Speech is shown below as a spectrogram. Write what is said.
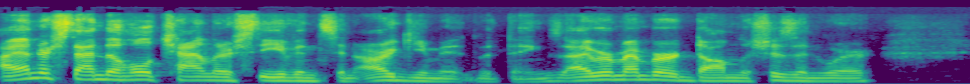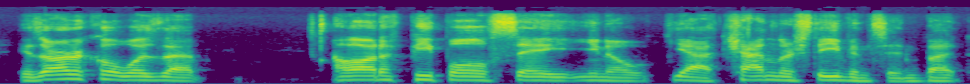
I understand the whole Chandler Stephenson argument with things. I remember Dom Luszczyszyn where his article was that a lot of people say, you know, yeah, Chandler Stephenson, but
